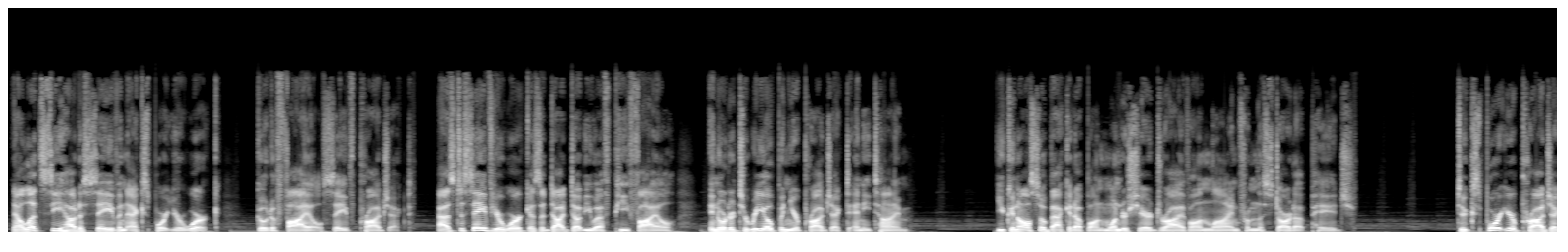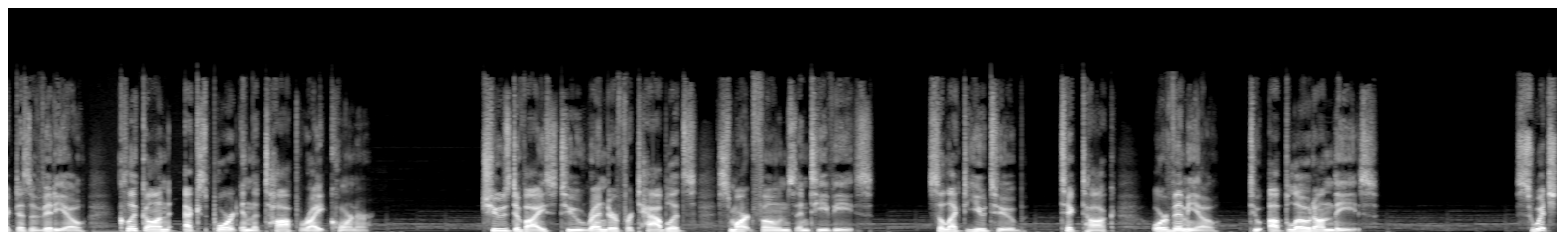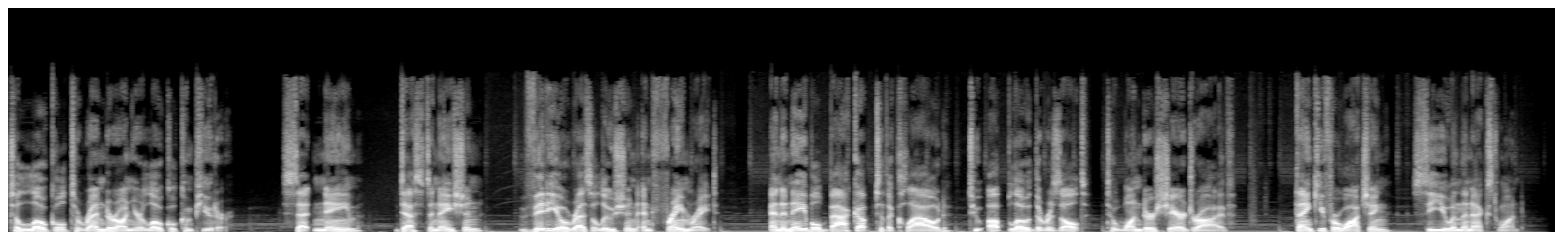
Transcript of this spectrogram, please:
Now let's see how to save and export your work. Go to File, Save Project. As to save your work as a .wfp file in order to reopen your project anytime. You can also back it up on Wondershare Drive online from the startup page. To export your project as a video, click on Export in the top right corner. Choose device to render for tablets, smartphones, and TVs. Select YouTube, TikTok, or Vimeo to upload on these. Switch to local to render on your local computer. Set name, destination, video resolution, and frame rate, and enable backup to the cloud to upload the result to Wondershare Drive. Thank you for watching. See you in the next one.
